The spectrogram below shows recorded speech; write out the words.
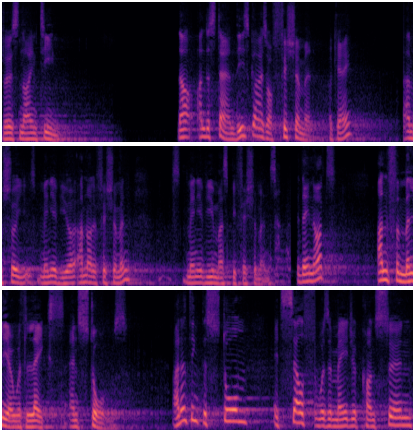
Verse 19. Now, understand, these guys are fishermen, okay? I'm sure you, many of you are, I'm not a fisherman. Many of you must be fishermen. They're not unfamiliar with lakes and storms. I don't think the storm itself was a major concern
